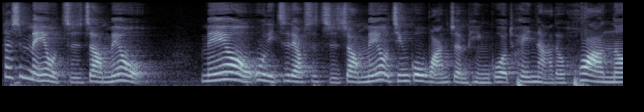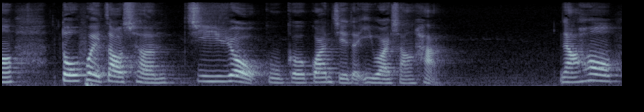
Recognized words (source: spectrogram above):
但是没有执照、没有没有物理治疗师执照、没有经过完整评估推拿的话呢，都会造成肌肉、骨骼、关节的意外伤害，然后。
